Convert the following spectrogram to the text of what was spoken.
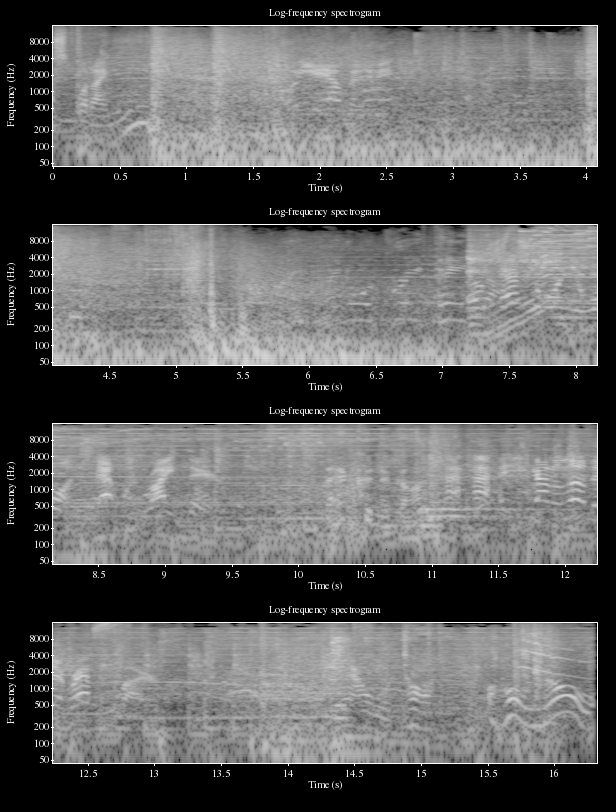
Just what I need. Oh yeah, baby. I know a great paint Now, that's the one you want. That one right there. That couldn't have gone. you gotta love that rapid fire. Now we're talking. Oh no,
